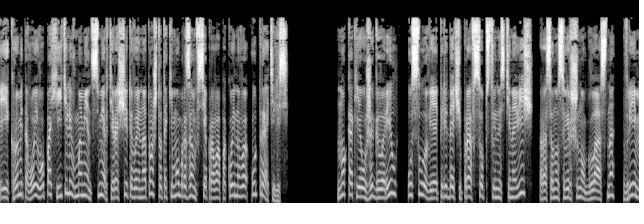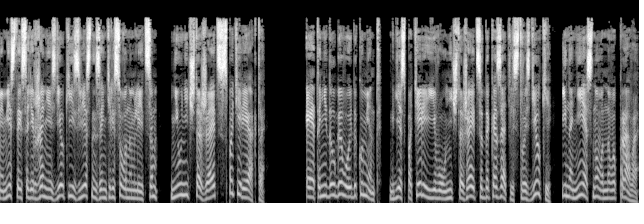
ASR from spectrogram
и кроме того его похитили в момент смерти, рассчитывая на то, что таким образом все права покойного утратились. Но, как я уже говорил, условия передачи прав собственности на вещь, раз оно совершено гласно, время, место и содержание сделки известны заинтересованным лицам, не уничтожается с потерей акта. Это не долговой документ, где с потерей его уничтожается доказательство сделки и на ней основанного права.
